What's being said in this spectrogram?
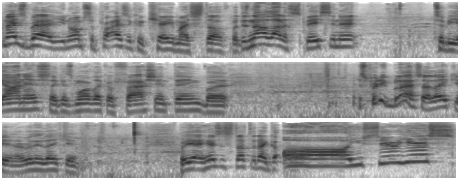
Nice bag, you know, I'm surprised it could carry my stuff. But there's not a lot of space in it, to be honest. Like, it's more of like a fashion thing, but it's pretty blessed. I like it. I really like it. But yeah, here's the stuff that I got. Oh, are you serious?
